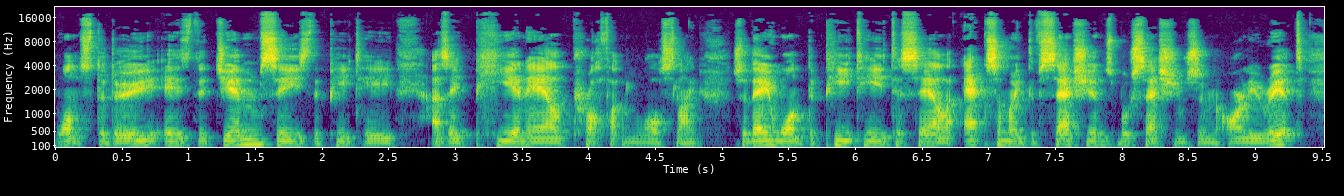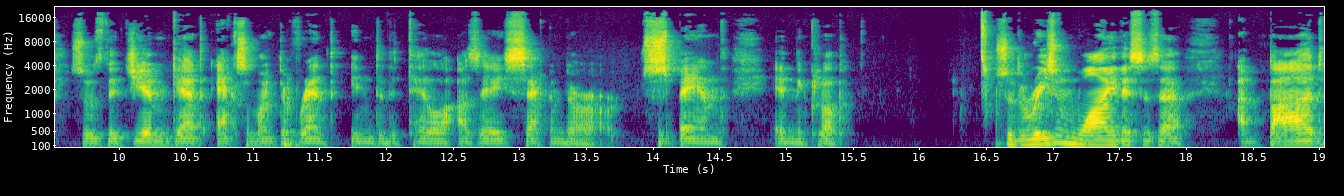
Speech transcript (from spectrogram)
wants to do is the gym sees the PT as a P&L profit and loss line. So they want the PT to sell X amount of sessions, most sessions an hourly rate, so as the gym get X amount of rent into the till as a second or spend in the club. So the reason why this is a a bad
